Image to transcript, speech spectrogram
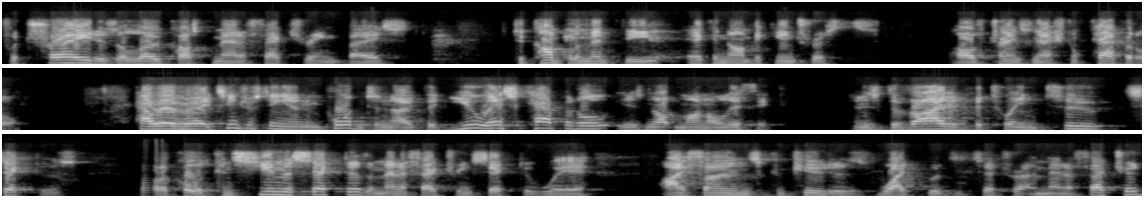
for trade as a low-cost manufacturing base to complement the economic interests of transnational capital. However, it's interesting and important to note that US capital is not monolithic and is divided between two sectors, what I call a consumer sector, the manufacturing sector where iPhones, computers, white goods, etc., are manufactured,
